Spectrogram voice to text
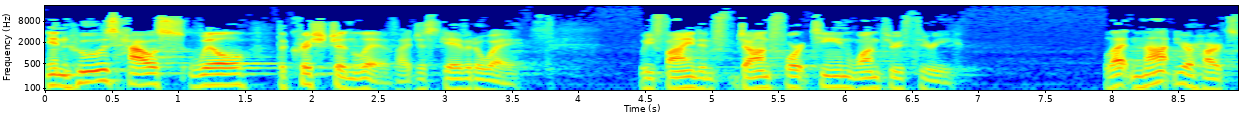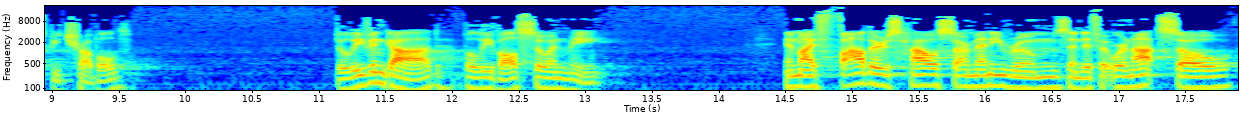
in whose house will the Christian live? I just gave it away. We find in John 14, 1 through 3. Let not your hearts be troubled. Believe in God, believe also in me. In my Father's house are many rooms, and if it were not so,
